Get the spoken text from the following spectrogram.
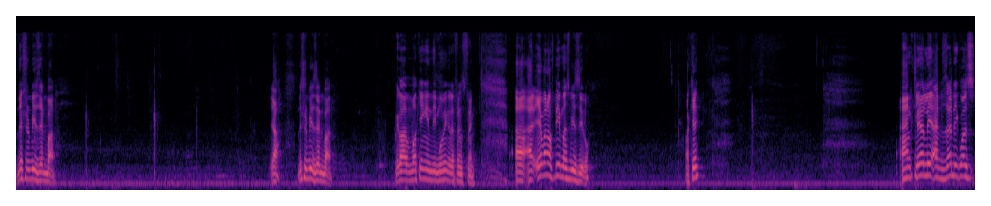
this should be z bar. Yeah this should be z bar. Because I am working in the moving reference frame. Uh, and a1 of t must be 0 okay? And clearly at z equals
